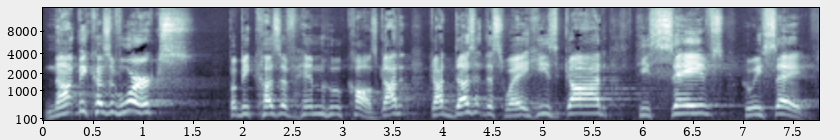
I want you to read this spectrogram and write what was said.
not because of works, but because of Him who calls. God, God does it this way. He's God, He saves who He saves.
